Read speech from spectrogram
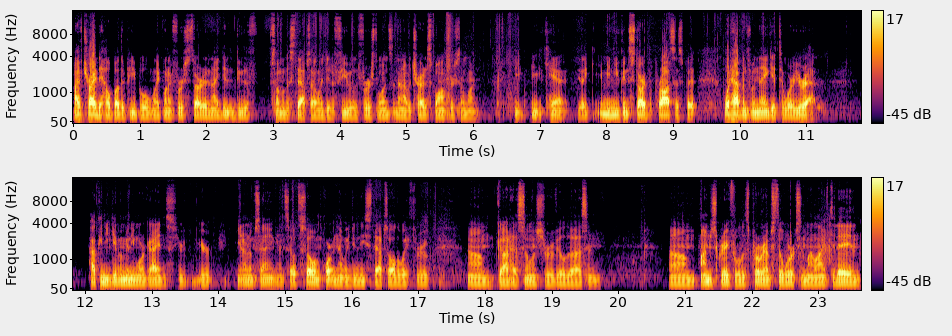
I've tried to help other people. Like when I first started, and I didn't do the, some of the steps. I only did a few of the first ones, and then I would try to sponsor someone. You, you can't. Like I mean, you can start the process, but what happens when they get to where you're at? How can you give them any more guidance? You're, you're, you know what I'm saying? And so it's so important that we do these steps all the way through. Um, God has so much to reveal to us, and um, I'm just grateful this program still works in my life today. And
